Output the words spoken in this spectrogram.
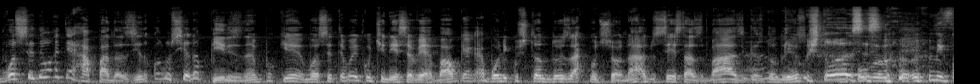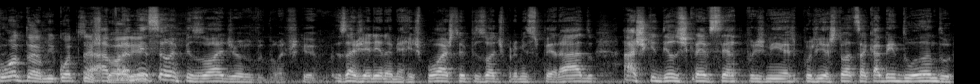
Você deu uma derrapadazinha com a Luciana Pires, né? Porque você teve uma incontinência verbal que acabou lhe custando dois ar-condicionados, cestas básicas, ah, tudo isso. Custou esses... me conta, me conta essa ah, história. Para mim, esse é um episódio, acho que exagerei na minha resposta, um episódio para mim superado. Acho que Deus escreve certo por minhas, por totas. Acabei doando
